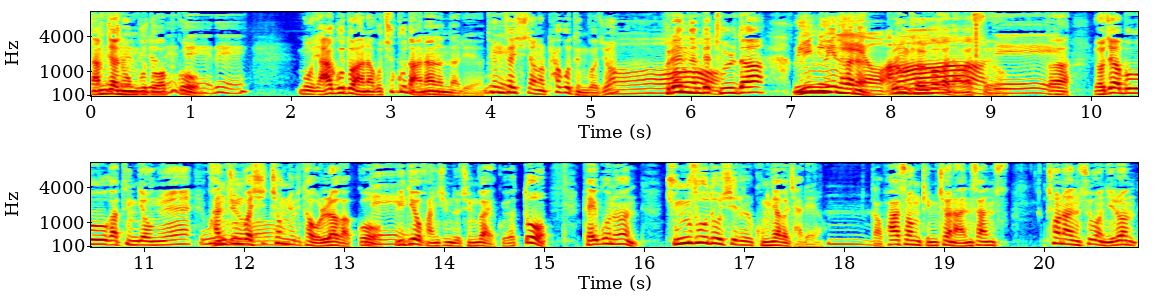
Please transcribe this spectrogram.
남자 잘 농구도. 없고 네, 네. 뭐 야구도 안 하고 축구도 안 하는 날이에요. 네. 틈새 시장을 파고든 거죠. 어. 그랬는데 둘 다 윈윈하는. 그런 아, 결과가 나왔어요. 네. 그러니까 여자부 같은 경우에 오히려. 관중과 시청률이 다 올라갔고 네. 미디어 관심도 증가했고요. 또 배구는 중소도시를 공략을 잘해요. 음. 그러니까 화성, 김천, 안산, 천안, 수원 이런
